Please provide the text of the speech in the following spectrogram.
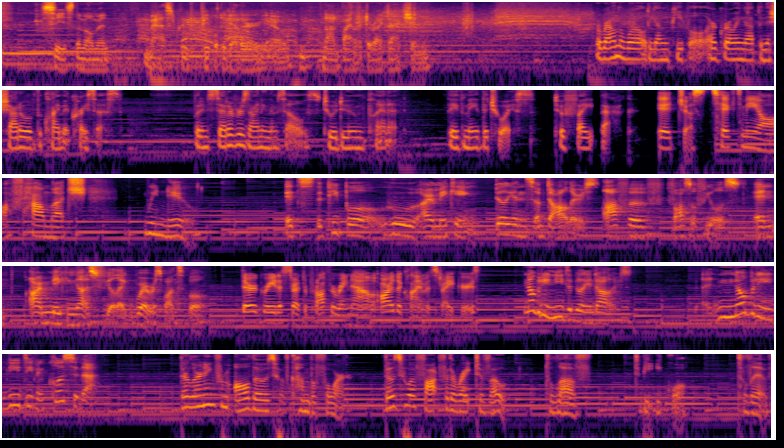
seized the moment, mass group of people together, you know, nonviolent direct action. Around the world, young people are growing up in the shadow of the climate crisis. But instead of resigning themselves to a doomed planet, they've made the choice to fight back. It just ticked me off how much we knew. It's the people who are making billions of dollars off of fossil fuels and are making us feel like we're responsible. Their greatest threat to profit right now are the climate strikers. Nobody needs a billion dollars. Nobody needs even close to that. They're learning from all those who have come before, those who have fought for the right to vote, to love, to be equal, to live.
